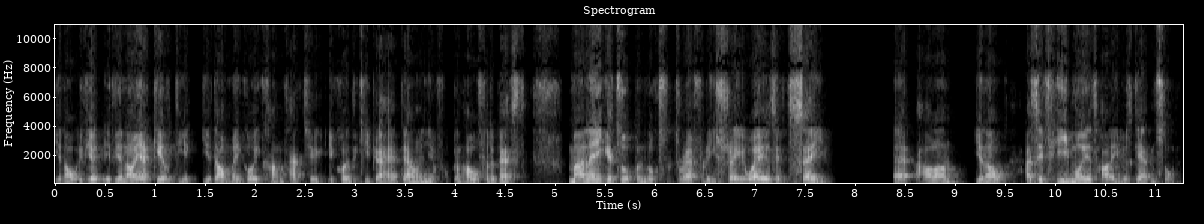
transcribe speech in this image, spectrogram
you know, if you if you know you're guilty, you, you don't make eye contact. You, you kind of keep your head down and you fucking hope for the best. Mane gets up and looks at the referee straight away as if to say, uh, hold on, you know, as if he might have thought he was getting something.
